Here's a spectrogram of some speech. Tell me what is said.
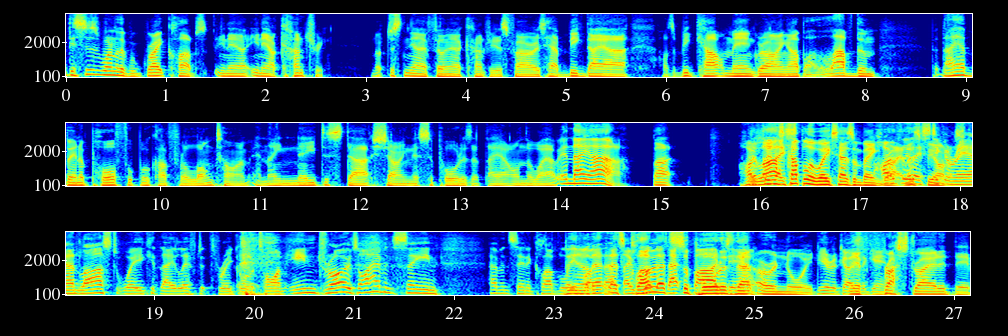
this is one of the great clubs in our in our country, not just in the AFL in our country. As far as how big they are, I was a big Carlton man growing up. I loved them, but they have been a poor football club for a long time, and they need to start showing their supporters that they are on the way up, and they are. But the last they- couple of weeks hasn't been great. Hopefully they be stick around. Last week they left at three quarter time in droves. I haven't seen haven't seen a club leave You know, like that, that. that's They club. That's that supporters that are annoyed. Here it goes They're again. frustrated. They're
